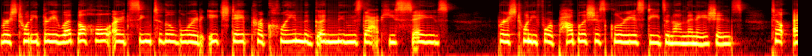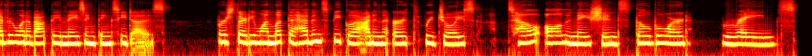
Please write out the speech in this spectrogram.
Verse 23 Let the whole earth sing to the Lord. Each day proclaim the good news that he saves. Verse 24 Publish his glorious deeds among the nations. Tell everyone about the amazing things he does. Verse 31 Let the heavens be glad and the earth rejoice. Tell all the nations, the Lord reigns.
